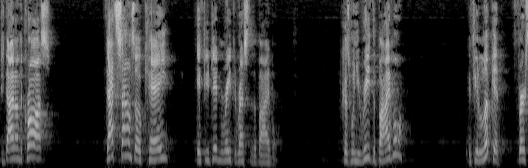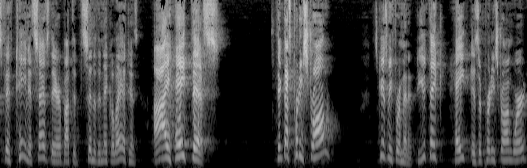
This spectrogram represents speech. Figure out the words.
he died on the cross. That sounds okay if you didn't read the rest of the Bible. Because when you read the Bible, if you look at verse 15, it says there about the sin of the Nicolaitans, I hate this. Think that's pretty strong? Excuse me for a minute. Do you think hate is a pretty strong word?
